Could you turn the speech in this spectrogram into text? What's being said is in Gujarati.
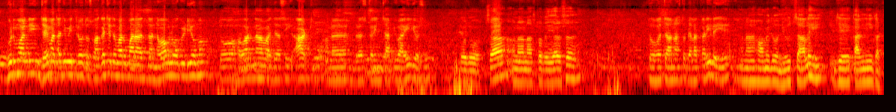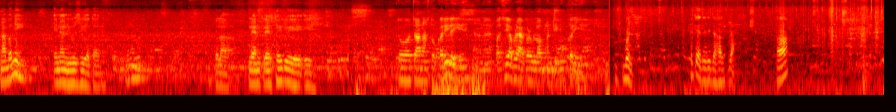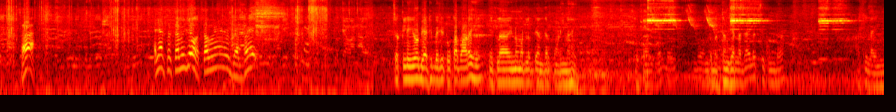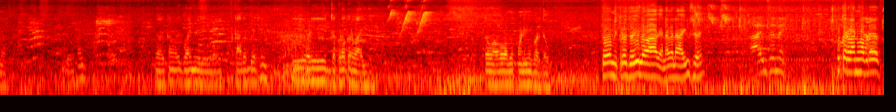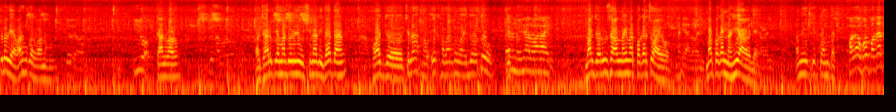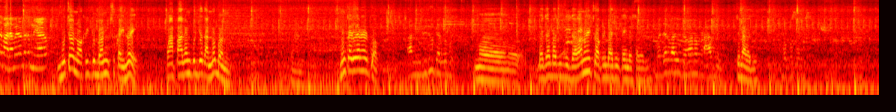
ગુડ મોર્નિંગ જય માતાજી મિત્રો. તો સ્વાગત છે તમારું મારા આજના નવા વ્લોગ વિડીયોમાં. તો સવારના વાજાસી આઠ અને બ્રશ કરીને ચા પીવા આવી ગયો છું. તો જો ચા અને નાસ્તો તૈયાર છે. તો હવે ચા નાસ્તો પહેલાં કરી લઈએ. અને અમે જો ન્યૂઝ ચાલે જે કાલની ઘટના બની એના ન્યૂઝ છે અત્યારે. બરાબર. પેલા પ્લેન ક્રેશ થઈ ગયું એ એ. તો ચા નાસ્તો કરી લઈએ અને પછી આપણે આગળ વ્લોગ કન્ટિન્યુ કરીએ. બોલ. શું કહે છે જહાલ હા? હા. તો, તમે જો, તમે ભાઈ ચકલીઓ બેઠી બેઠી ટોકા પાડે છે. એટલે એનો મતલબ કે અંદર પાણી નહીં. તો આમ તો બધાને ઘેર લગાવેલા જ છે કુંડા. આખી લાઈનમાં. જો હન. વાયકા વળી ગોય મેલી કાગળ બેઠી એ વળી ઝઘડો કરવા આવી. તો હવે અમે પાણીમાં ભરી દઉં. તો મિત્રો જોઈ લો આ વહેલા વહેલા આવ્યું છે. આવ્યું છે નહીં. શું કરવાનું આપણે પેલો વ્યવહાર શું કરવાનો? હું કાલવાળો. હજાર રૂપિયા મારા જોડે ઉછીના લીધા હતા હોજ છેલ્લા એક હવારનો વાયદો હતો. ત્રણ મહિને મારે જરૂર છે હાલ નહીં મારો પગાર શું આવ્યો મારો પગાર નહીં આવ્યો લે અને એક એક કામ કર. પગાર ઉપર પગાર તો મારા મહિના કેમ આવ્યો? હું તો નોકરી તો બંધ છું કઈ પા પાલનપુર જો તારનો બનું. હું કરી વાર હેડકો બજાર બાજુ જવાનું હોય ચોકડી બાજુ કઈ રસ્તા બાજુ? બજાર બાજુ જવાનો પણ આવ. નહીં ચલા બાજુ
